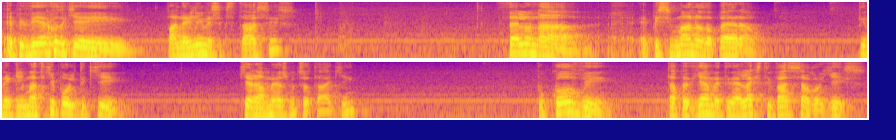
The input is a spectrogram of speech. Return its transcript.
επειδή έρχονται και οι πανελλήνες εξετάσεις, θέλω να επισημάνω εδώ πέρα την εγκληματική πολιτική Κεραμέως Μητσοτάκη, που κόβει τα παιδιά με την ελάχιστη βάση αγωγής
